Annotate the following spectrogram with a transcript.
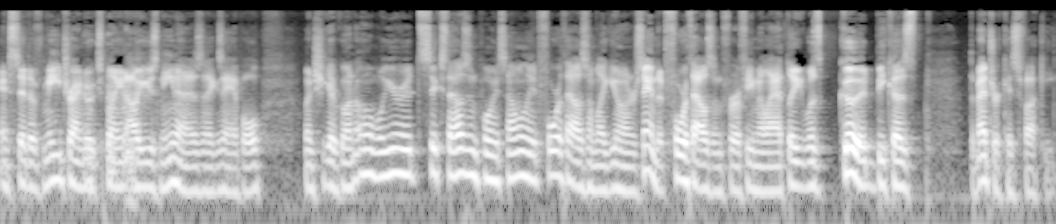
Instead of me trying to explain, I'll use Nina as an example. When she kept going, oh well, you're at six thousand points. I'm only at four thousand. I'm like, you don't understand that four thousand for a female athlete was good because the metric is fucky.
